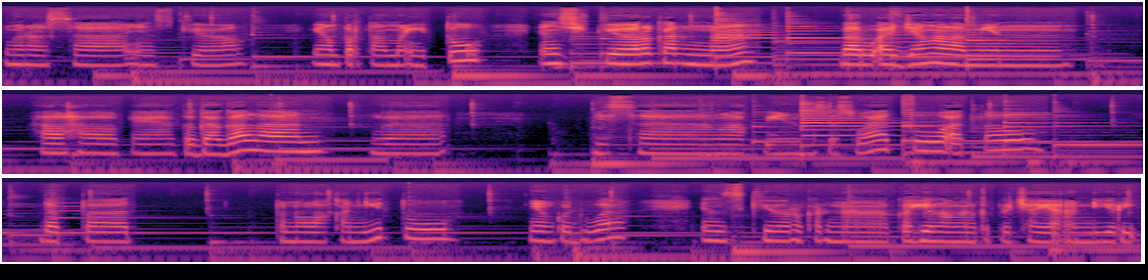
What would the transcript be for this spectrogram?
ngerasa insecure. Yang pertama itu insecure karena baru aja ngalamin hal-hal kayak kegagalan nggak bisa ngelakuin sesuatu atau dapat penolakan gitu. Yang kedua insecure karena kehilangan kepercayaan diri.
